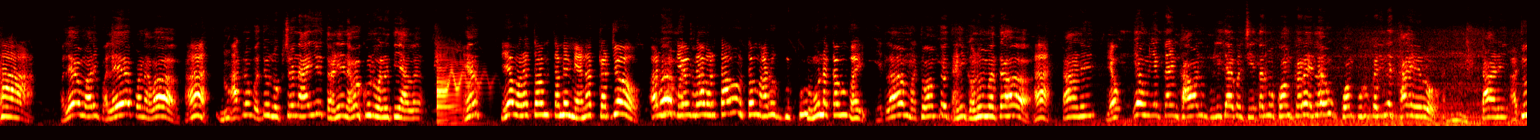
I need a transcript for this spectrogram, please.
હા. ભલે મારી ભલે પણ હવે હા. આટલું બધું નુકસાન આવી ગયું ધણી હવે કુલ વરતી હાલે? હે? એ વરસ તો આમ તમે મહેનત કરજો. અને દેવ ના વર્તાવું તો મારું ધૂળવું નકામું ભાઈ. એટલા મથવામાં તો ધણી ઘણું મત હ. હા. તાણી એ હું એક ટાઈમ ખાવાનું ભૂલી જાય પણ ખેતરમાં કોમ કરે એટલે હું કોમ પૂરું કરીને જ ખાય એરો. તાણી હજુ?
